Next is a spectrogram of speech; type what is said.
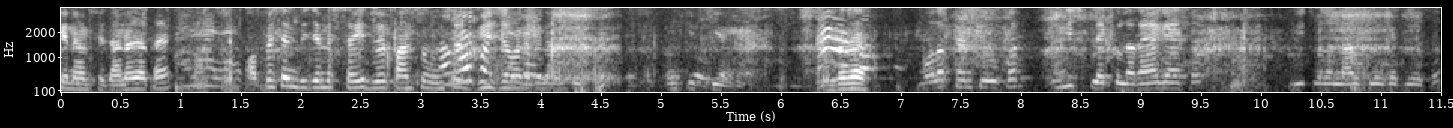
के नाम से जाना जाता है ऑपरेशन विजय में शहीद हुए पाँच सौ उनसठ बीस जवानों के नाम से अंकित किया गया वॉल ऑफ़ फेम के ऊपर उन्नीस फ्लैग को लगाया गया है सर बीच वाला लाल कलर का जो है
